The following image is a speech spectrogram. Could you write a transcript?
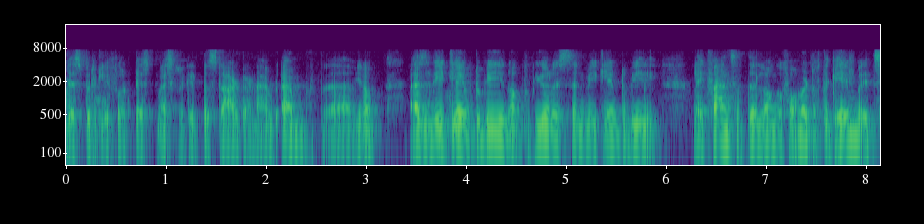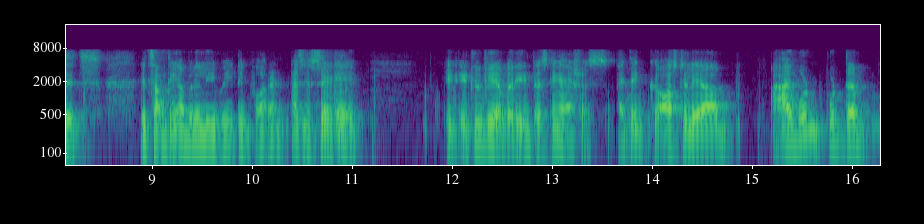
desperately for Test match cricket to start, and I'm I'm uh, you know as we claim to be you know purists and we claim to be like fans of the longer format of the game. It's it's it's something I'm really waiting for. And as you say, it it will be a very interesting Ashes. I think Australia I wouldn't put them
